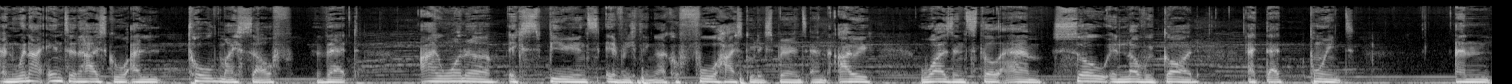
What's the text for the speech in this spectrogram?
And when I entered high school I told myself that I want to experience everything like a full high school experience. And I was and still am so in love with God at that point and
